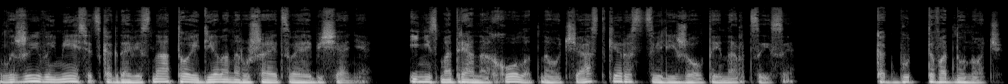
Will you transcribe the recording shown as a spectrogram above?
Лживый месяц, когда весна то и дело нарушает свои обещания. И, несмотря на холод, на участке расцвели желтые нарциссы. Как будто в одну ночь.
